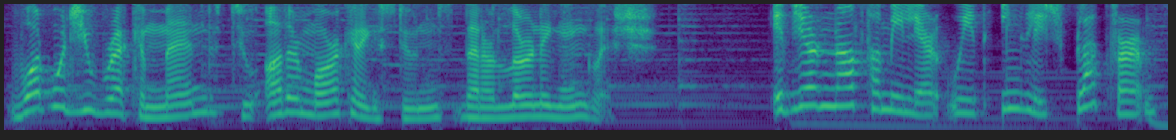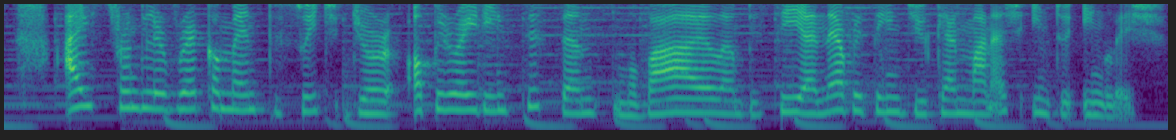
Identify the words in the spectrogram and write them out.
What would you recommend to other marketing students that are learning English? If you're not familiar with English platforms, I strongly recommend to switch your operating systems, mobile and PC, and everything you can manage into English.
